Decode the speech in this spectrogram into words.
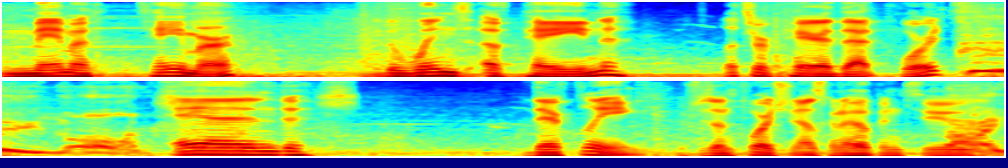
Mammoth Tamer. The Winds of Pain. Let's repair that port. And they're fleeing, which is unfortunate. I was going to hoping to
